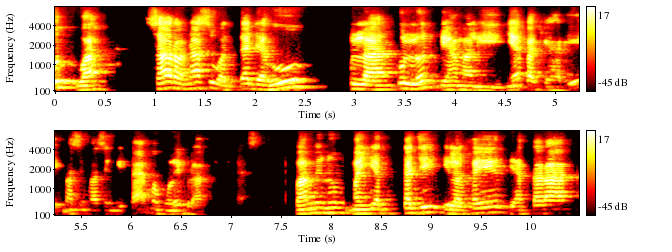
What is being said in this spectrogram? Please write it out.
udwa sara nasu wattajahu kulun diamali ya pagi hari masing-masing kita memulai beraktivitas. Faminum mayat taji ilal khair di antara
